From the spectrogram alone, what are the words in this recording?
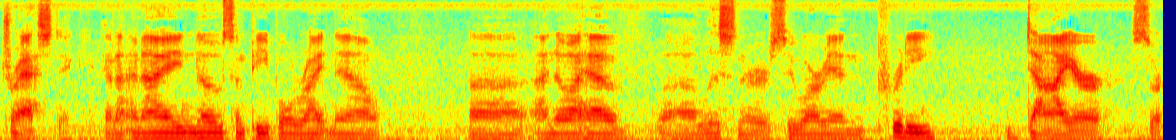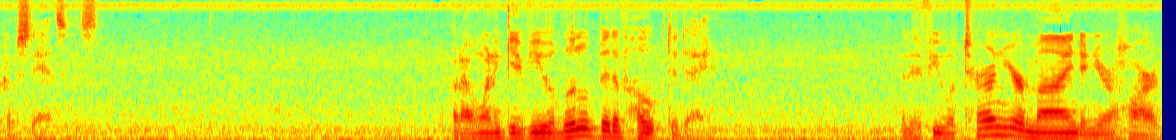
drastic. And I, and I know some people right now, uh, I know I have uh, listeners who are in pretty dire circumstances. But I want to give you a little bit of hope today. That if you will turn your mind and your heart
